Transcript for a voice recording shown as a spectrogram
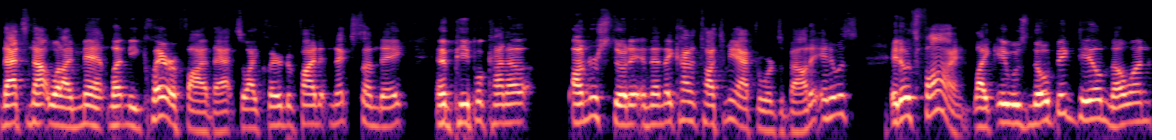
that's not what I meant. Let me clarify that. So I clarified it next Sunday and people kind of understood it. And then they kind of talked to me afterwards about it. And it was, it was fine. Like it was no big deal. No one,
